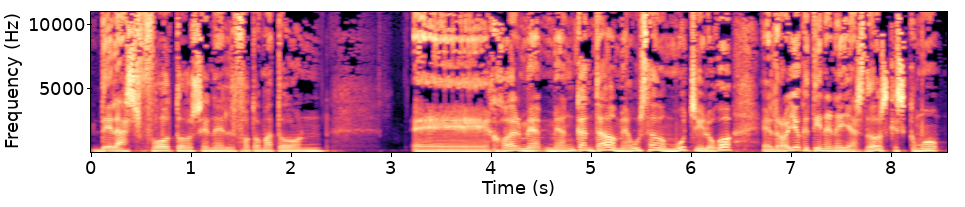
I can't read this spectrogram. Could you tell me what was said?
de las fotos en el fotomatón. Eh, joder, me, me ha encantado, me ha gustado mucho. Y luego el rollo que tienen ellas dos, que es como,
